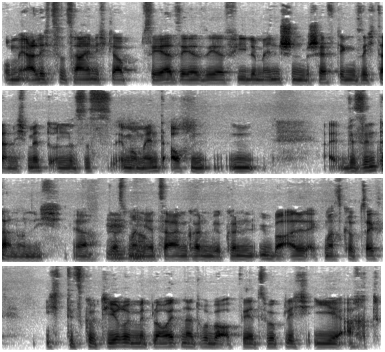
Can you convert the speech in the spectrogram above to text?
um ehrlich zu sein, ich glaube, sehr, sehr, sehr viele Menschen beschäftigen sich da nicht mit und es ist im Moment auch, wir sind da noch nicht, ja, dass mhm, man ja. jetzt sagen können, wir können überall ECMAScript 6. Ich diskutiere mit Leuten darüber, ob wir jetzt wirklich IE8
